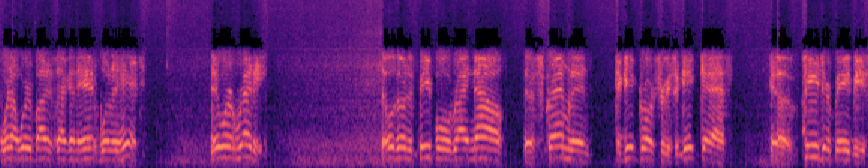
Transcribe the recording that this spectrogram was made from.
we're not worried about it's not going to hit. Well, it hit. They weren't ready. Those are the people right now. They're scrambling to get groceries, to get gas, to feed their babies.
